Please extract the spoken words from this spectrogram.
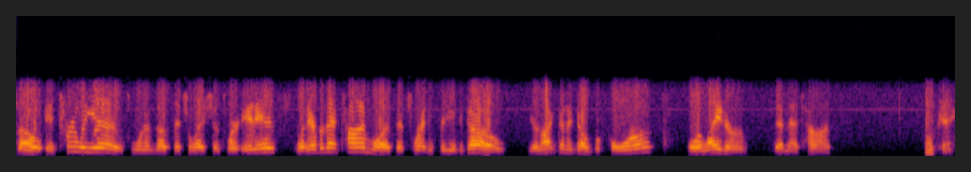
So it truly is one of those situations where it is whatever that time was that's written for you to go. You're not going to go before or later than that time. Okay.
